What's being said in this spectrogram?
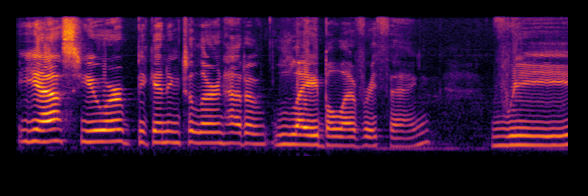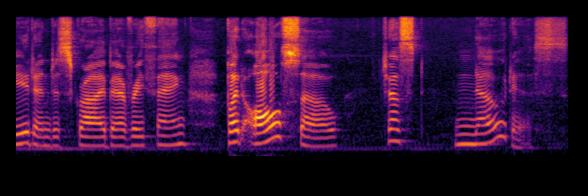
yes, you are beginning to learn how to label everything, read and describe everything, but also just notice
